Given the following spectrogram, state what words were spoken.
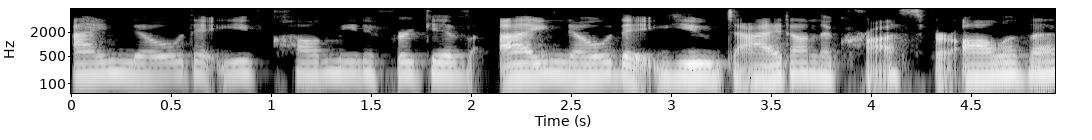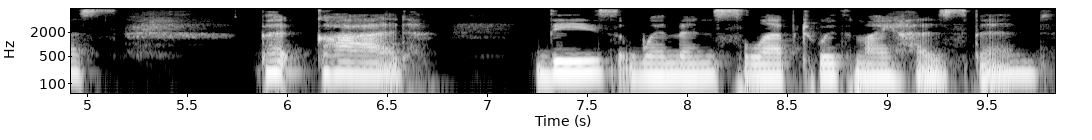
I know that you've called me to forgive. I know that you died on the cross for all of us. But God, these women slept with my husband.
